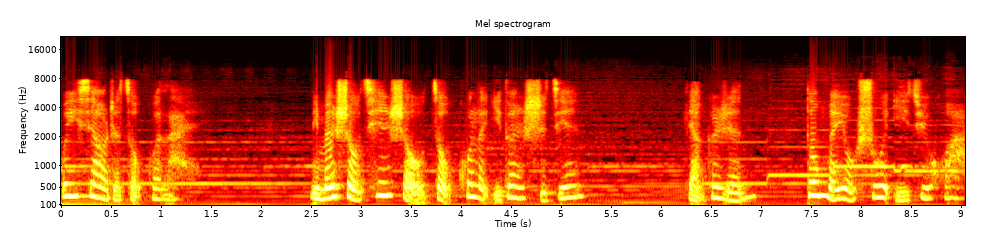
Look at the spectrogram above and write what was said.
微笑着走过来。你们手牵手走过了一段时间，两个人。都没有说一句话。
